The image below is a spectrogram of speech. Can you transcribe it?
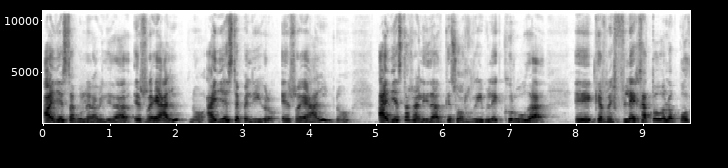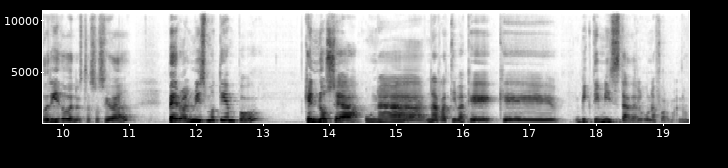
hay esta vulnerabilidad, es real, ¿no? Hay este peligro, es real, ¿no? Hay esta realidad que es horrible, cruda, eh, que refleja todo lo podrido de nuestra sociedad, pero al mismo tiempo que no sea una narrativa que, que victimista de alguna forma, ¿no?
